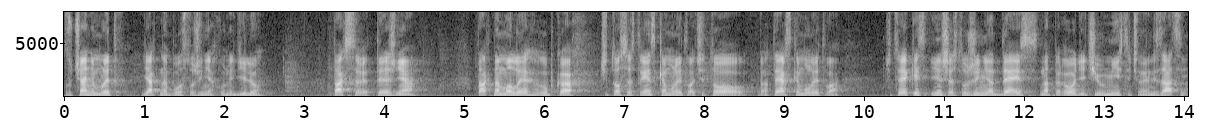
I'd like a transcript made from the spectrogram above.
Звучання молитв як на богослужіннях у неділю, так серед тижня, так на малих групках, чи то сестринська молитва, чи то братерська молитва, чи це якесь інше служіння десь на природі, чи в місті, чи на реалізації.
